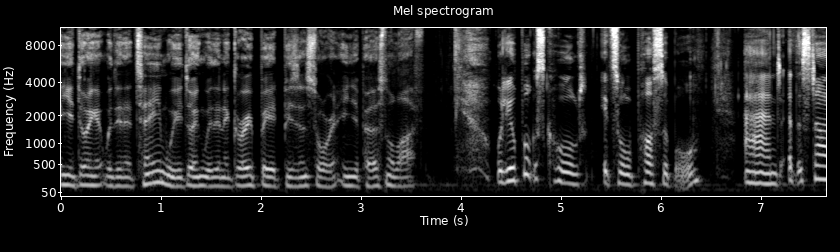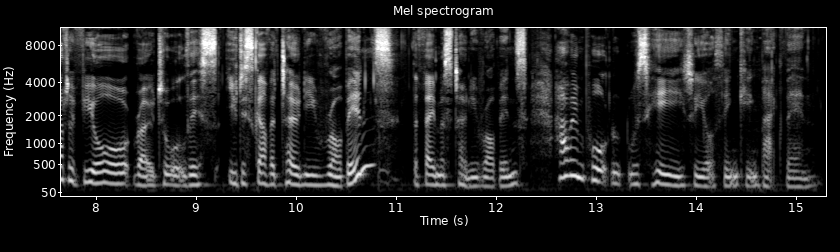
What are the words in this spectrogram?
You're doing it within a team or you're doing it within a group, be it business or in your personal life. Well, your book's called It's All Possible. And at the start of your road to all this, you discovered Tony Robbins, the famous Tony Robbins. How important was he to your thinking back then?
